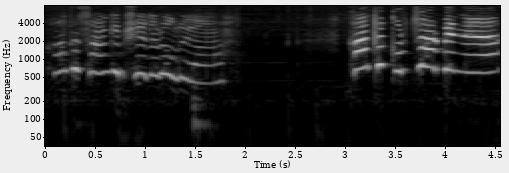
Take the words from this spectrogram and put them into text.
Kanka sanki bir şeyler oluyor. Kanka kurtar beni.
